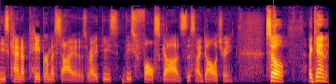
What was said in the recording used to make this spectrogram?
these kind of paper messiahs, right? These, these false gods, this idolatry. So, again,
